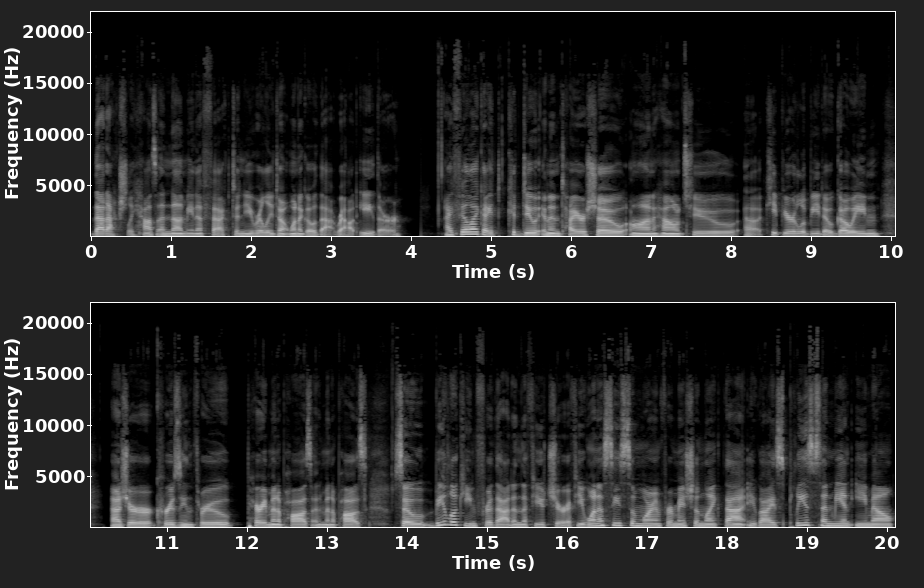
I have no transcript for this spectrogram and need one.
that actually has a numbing effect and you really don't want to go that route either. I feel like I could do an entire show on how to uh, keep your libido going as you're cruising through perimenopause and menopause. So be looking for that in the future. If you want to see some more information like that, you guys, please send me an email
